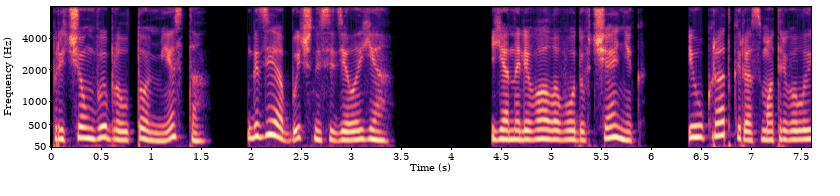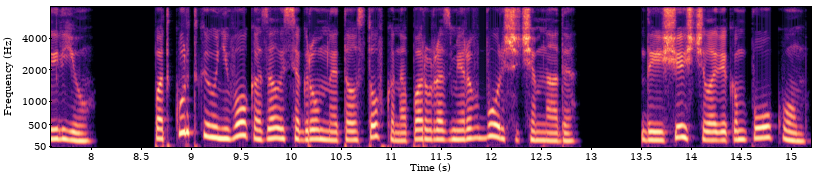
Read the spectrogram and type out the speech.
Причем выбрал то место, где обычно сидела я. Я наливала воду в чайник и украдкой рассматривала Илью. Под курткой у него оказалась огромная толстовка на пару размеров больше, чем надо. Да еще и с Человеком-пауком.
